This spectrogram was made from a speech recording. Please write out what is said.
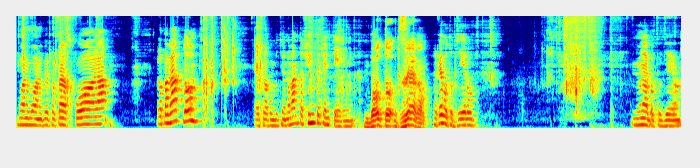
Buono buono per portare a scuola. L'ho pagato eh, sulla confezione 95 centesimi. voto zero. Perché voto 0? Non è voto 0.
